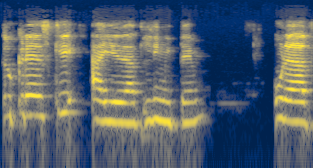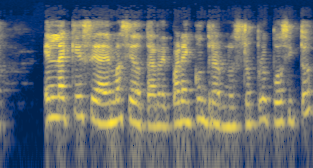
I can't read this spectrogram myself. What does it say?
¿Tú crees que hay edad límite, una edad en la que sea demasiado tarde para encontrar nuestro propósito?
